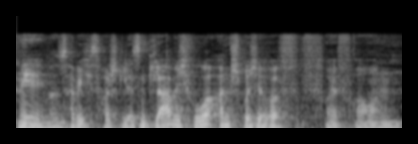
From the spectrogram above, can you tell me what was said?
Nee, was habe ich jetzt falsch gelesen? Klar habe ich hohe Ansprüche bei, Frauen.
